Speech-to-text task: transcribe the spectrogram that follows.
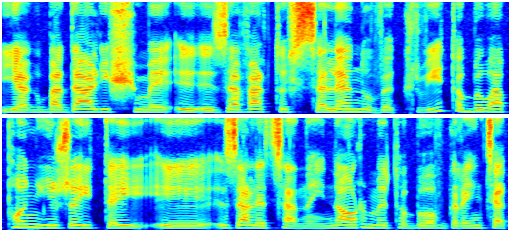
jak badaliśmy y, zawartość selenu we krwi, to była poniżej tej y, zalecanej normy, to było w granicach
